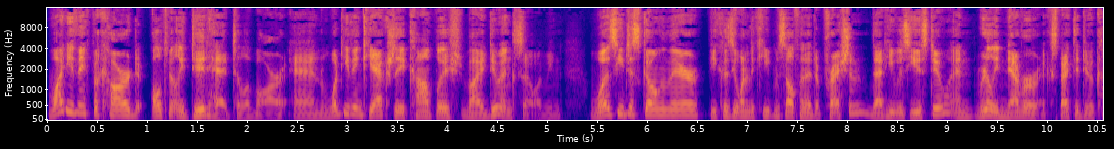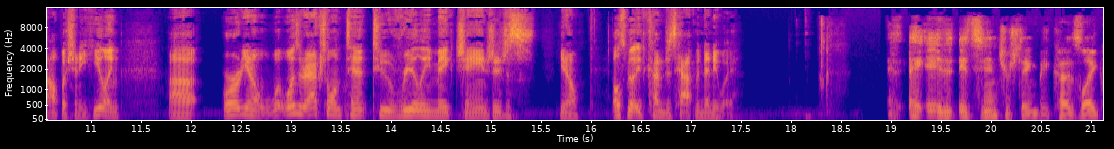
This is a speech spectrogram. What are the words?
Why do you think Picard ultimately did head to La Barre, and what do you think he actually accomplished by doing so? I mean, was he just going there because he wanted to keep himself in a depression that he was used to and really never expected to accomplish any healing? Uh, or, you know, was there actual intent to really make change? It just, you know, ultimately it kind of just happened anyway. It, it, it's interesting because like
